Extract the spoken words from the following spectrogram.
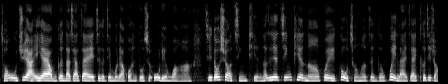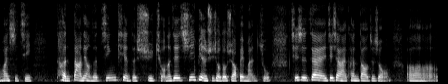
从五 G 啊 AI，我们跟大家在这个节目聊过很多次，物联网啊，其实都需要晶片。那这些晶片呢，会构成了整个未来在科技转换时期很大量的晶片的需求。那这些芯片的需求都需要被满足。其实，在接下来看到这种呃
